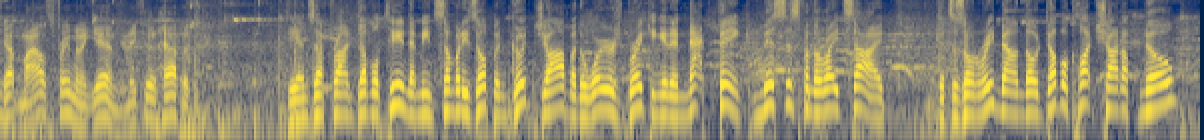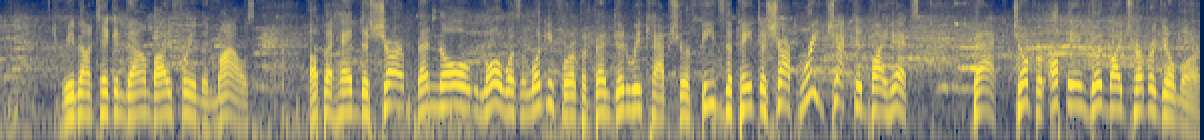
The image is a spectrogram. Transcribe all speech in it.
Yep, Miles Freeman again, making it happen. Dan Zaffron double team. That means somebody's open. Good job by the Warriors breaking it. And Matt Fink misses from the right side. Gets his own rebound though. Double clutch shot up, no. Rebound taken down by Freeman. Miles up ahead to Sharp. Ben Lowe wasn't looking for it, but Ben did recapture. Feeds the paint to Sharp. Rejected by Hicks. Back. Jumper up and good by Trevor Gilmore.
